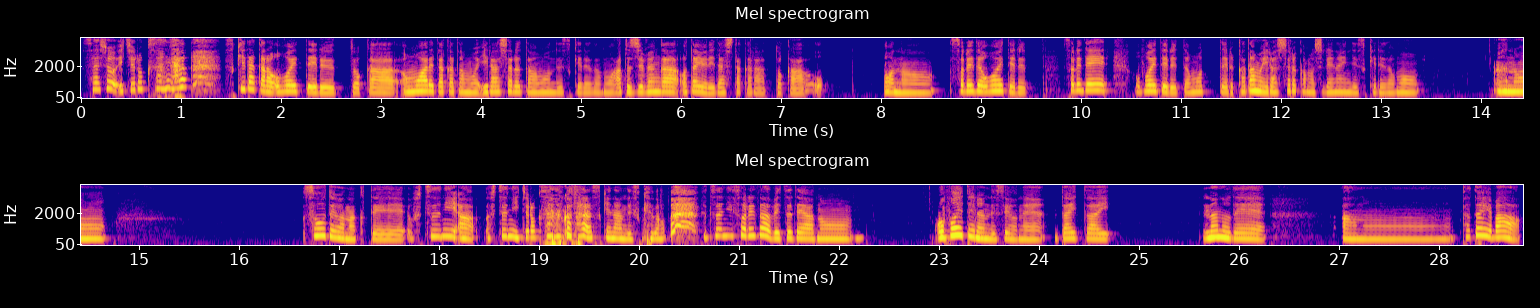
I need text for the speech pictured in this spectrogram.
最初、一六さんが 好きだから覚えてるとか思われた方もいらっしゃるとは思うんですけれども、あと自分がお便り出したからとか、あの、それで覚えてる、それで覚えてるって思ってる方もいらっしゃるかもしれないんですけれども、あの、そうではなくて、普通に、あ、普通に一六さんのことは好きなんですけど、普通にそれとは別で、あの、覚えてるんですよね、大体。なので、あのー、例えば、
